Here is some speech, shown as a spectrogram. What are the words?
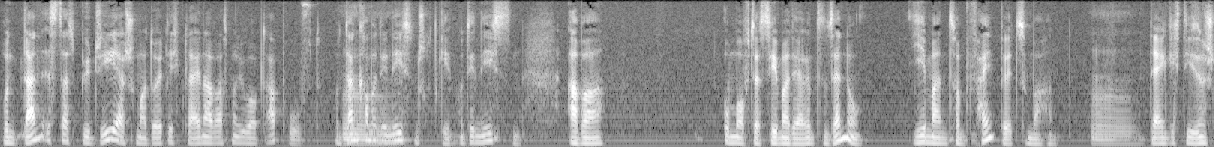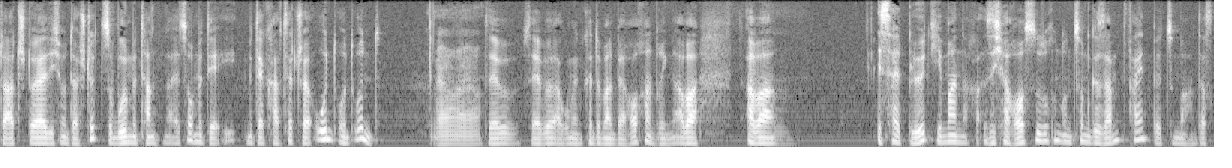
Und dann ist das Budget ja schon mal deutlich kleiner, was man überhaupt abruft. Und dann kann man den Mhm. nächsten Schritt gehen und den nächsten. Aber um auf das Thema der ganzen Sendung, jemanden zum Feindbild zu machen, Hm, der eigentlich diesen Staat steuerlich unterstützt, sowohl mit Tanken als auch mit der, E- mit der Kfz-Steuer und, und, und. ja, ja. Selbe, selbe Argument könnte man bei Rauchern bringen, aber, aber Hm. ist halt blöd, jemanden sich herauszusuchen und zum Gesamtfeindbild zu machen. Das,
